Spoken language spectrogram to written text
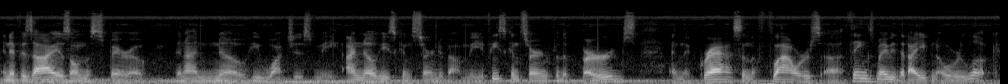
and if His eye is on the sparrow, then I know He watches me. I know He's concerned about me. If He's concerned for the birds and the grass and the flowers, uh, things maybe that I even overlook.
